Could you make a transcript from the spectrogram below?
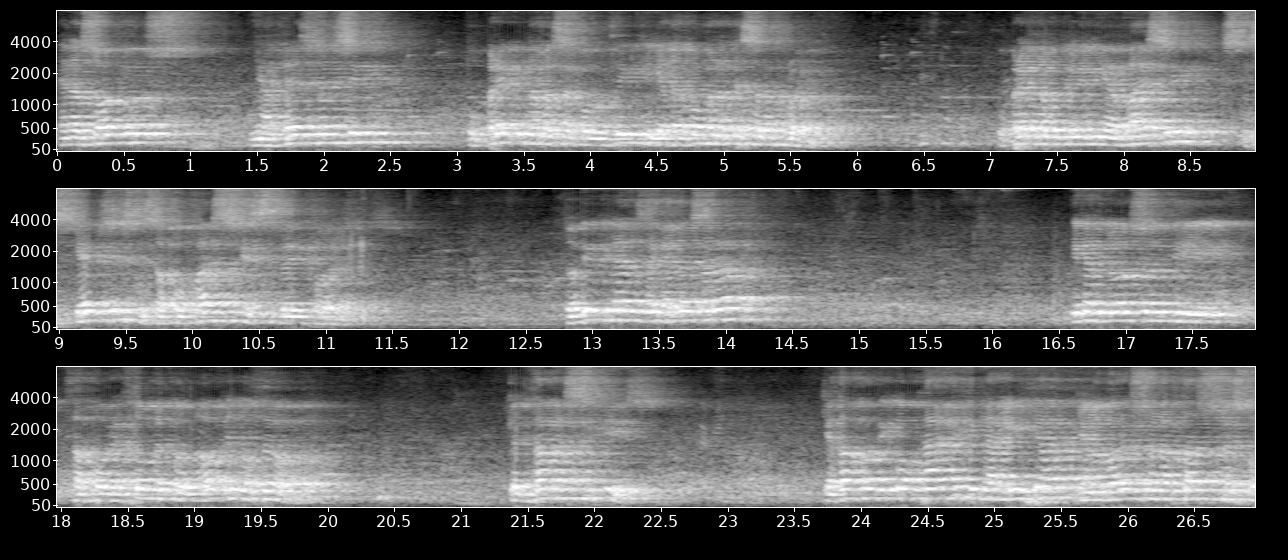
Ένας όρος, μια δέσμευση που πρέπει να μας ακολουθεί και για τα επόμενα τέσσερα χρόνια. Που πρέπει να αποτελεί μια βάση στις σκέψεις, στις αποφάσεις και στις συμπεριφορές μας. Το 2014 είχα δηλώσει ότι θα πορευτώ με τον λαό και τον Θεό και ότι θα είμαστε συμπτής. Και θα έχω δικό χάρτη την αλήθεια για να μπορέσουμε να φτάσουμε στο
